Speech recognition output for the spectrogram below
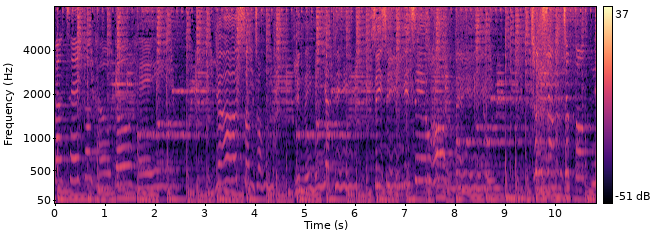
百尺竿头高起。一生中，愿你每一天，事事笑开眉。衷心祝福你，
